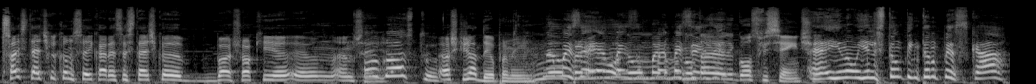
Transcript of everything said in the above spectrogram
Só a estética que eu não sei, cara. Essa estética Bioshock, eu, eu, eu não sei. Eu gosto. Eu acho que já deu pra mim. Não, mas pra é- mim não, mas- não, mas, mas- não mas tá ele- igual o suficiente. É, e, não, e eles estão tentando pescar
